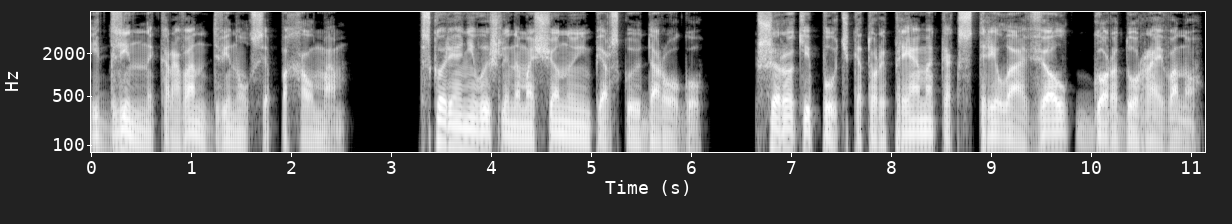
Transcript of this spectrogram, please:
и длинный караван двинулся по холмам. Вскоре они вышли на мощенную имперскую дорогу. Широкий путь, который прямо как стрела вел к городу Райвану.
